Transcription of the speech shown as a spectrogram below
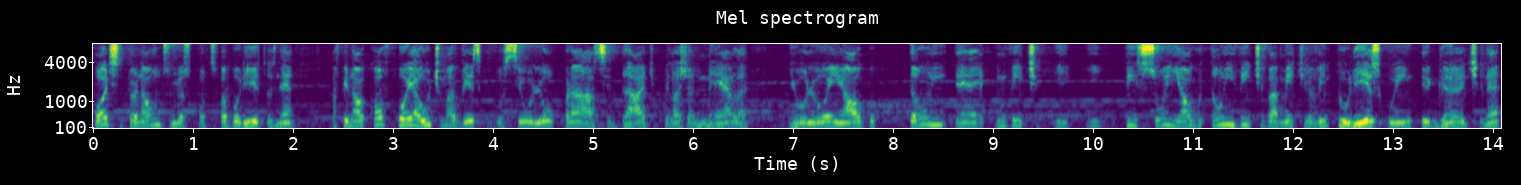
pode se tornar um dos meus contos favoritos, né? Afinal, qual foi a última vez que você olhou para a cidade pela janela e olhou em algo tão é, inventivo e, e, pensou em algo tão inventivamente aventuresco e intrigante, né?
